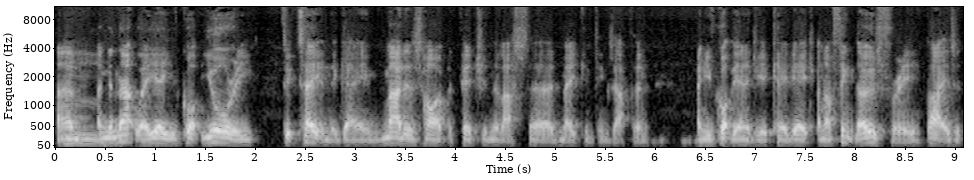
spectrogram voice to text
Um, mm. And in that way, yeah, you've got Youri dictating the game. Madders high up the pitch in the last third, making things happen and you've got the energy of KDH. And I think those three, that is a,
